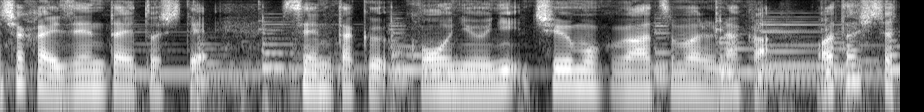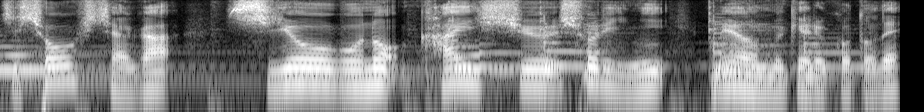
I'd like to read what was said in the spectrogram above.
社会全体として選択購入に注目が集まる中私たち消費者が使用後の回収処理に目を向けることで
